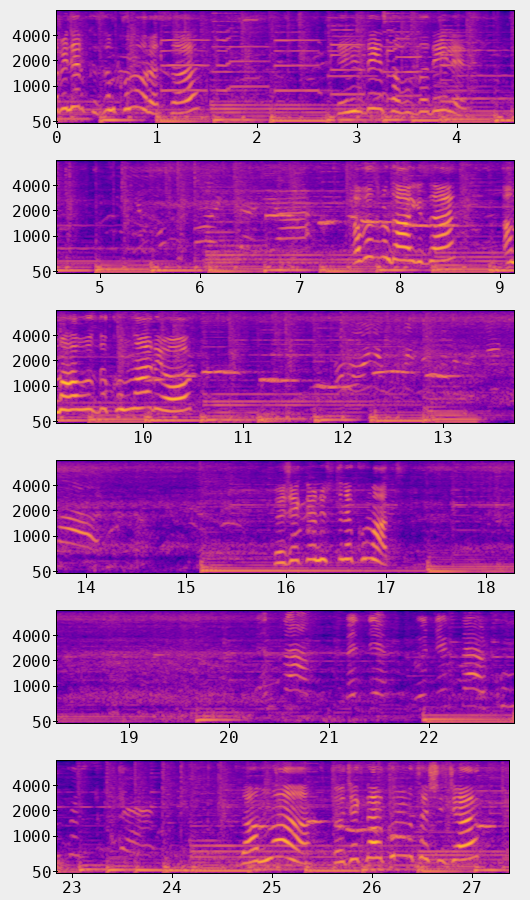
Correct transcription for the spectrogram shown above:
Olabilir kızım kum orası. Denizdeyiz havuzda değiliz. Havuz mu daha güzel? Ama havuzda kumlar yok. Böceklerin üstüne kum at. Damla, böcekler kum mu taşıyacak?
